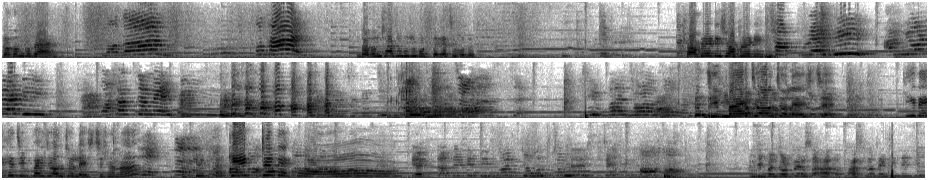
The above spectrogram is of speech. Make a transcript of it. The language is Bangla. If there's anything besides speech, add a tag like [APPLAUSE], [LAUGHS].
দদন কোথায়? দদন কোথায়? দদন সাজুগুজু করতে গেছে বোধহয়। সব রেডি সব রেডি সব রেডি আমিও রেডি বসার জন্য। জিব্বায় জল চলে এসছে। কি দেখে জিব্বায় জল চলে এসছে শোনা? কেকটা। দেখো। কেকটা দেখে জিব্বা জল চলে এসছে জিব্বা জলটা আসলো দেখি দেখি।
